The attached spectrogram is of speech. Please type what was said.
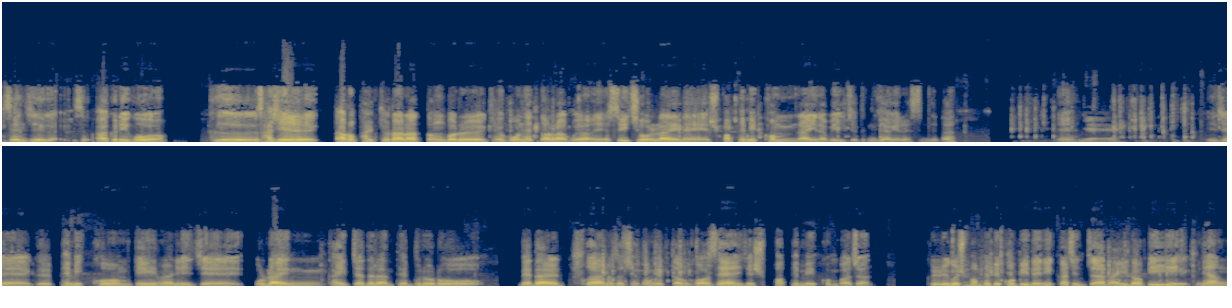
샌즈가 있어. 아 그리고 그 사실 따로 팔 줄 알았던 거를 개곤했더라고요. 예, 스위치 온라인에 슈퍼 패미컴 라인업이 이제 등장을 했습니다. 예. 이제 그 패미컴 게임을 이제 온라인 가입자들한테 무료로 매달 추가하면서 제공했던 것에 이제 슈퍼 패미컴 버전. 그리고 음. 슈퍼 패미컴이 되니까 진짜 라인업이 그냥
